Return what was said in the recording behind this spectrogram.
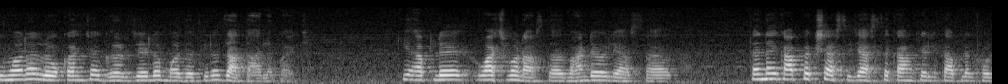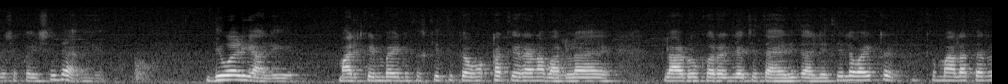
तुम्हाला लोकांच्या गरजेला मदतीला जाता आलं पाहिजे. की आपले वॉचमन असतात भांडवले असतात त्यांना एक अपेक्षा असते जास्त काम केलं तर आपल्याला थोडेसे पैसे द्यावे. दिवाळी आली मालकीणबाईने तर किती मोठा किराणा भरला आहे लाडू करंजाची तयारी झाली तिला वाईट मला तर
